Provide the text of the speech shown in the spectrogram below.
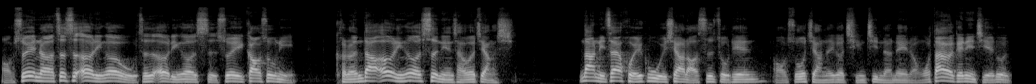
哦，所以呢，这是二零二五，这是二零二四，所以告诉你，可能到二零二四年才会降息。那你再回顾一下老师昨天哦所讲的一个情境的内容，我待会给你结论。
